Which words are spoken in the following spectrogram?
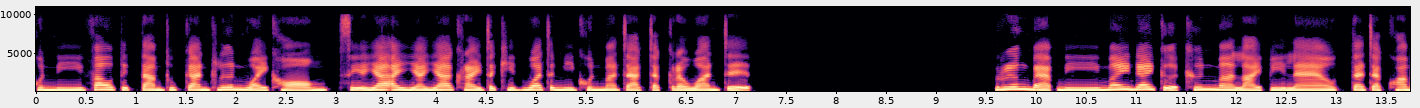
คนนี้เฝ้าติดตามทุกการเคลื่อนไหวของเซียย่าไอยาย่าใครจะคิดว่าจะมีคนมาจากจักรวาลเจ็ดเรื่องแบบนี้ไม่ได้เกิดขึ้นมาหลายปีแล้ว แต่จากความ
